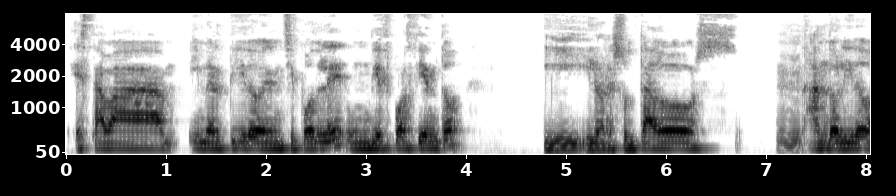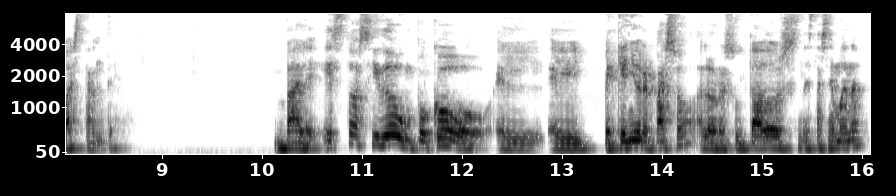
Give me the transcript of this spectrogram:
estaba invertido en Chipotle un 10% y, y los resultados mm, han dolido bastante. Vale, esto ha sido un poco el, pequeño repaso a los resultados de esta semana,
